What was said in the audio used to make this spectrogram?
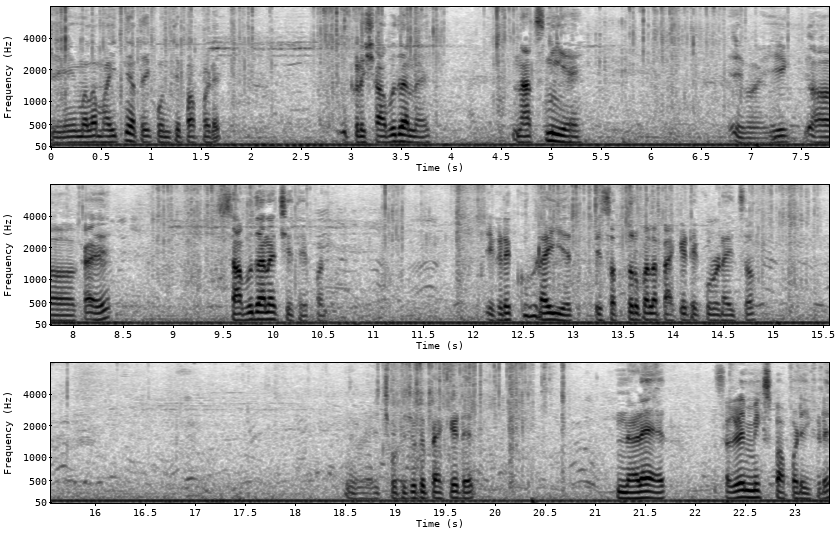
ते मला माहीत नाही आता हे कोणते पापड आहेत. इकडे साबुदाणा आहेत. नाचणी आहे. हे बघा हे अं, काय आहे? साबुदाण्याचे आहेत हे पण. इकडे कुरडाई आहेत. ते सत्तर रुपयाला पॅकेट आहे कुरडाईचं. हे छोटे छोटे पॅकेट आहेत. नळ्या आहेत. सगळे मिक्स पापड आहे इकडे.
